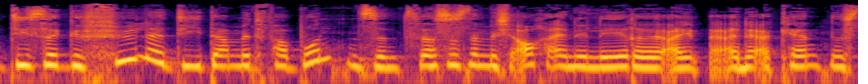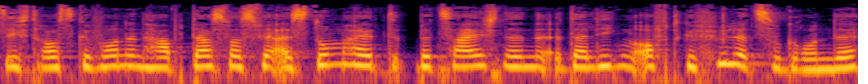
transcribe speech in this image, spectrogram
diese Gefühle, die damit verbunden sind, das ist nämlich auch eine Lehre, eine Erkenntnis, die ich daraus gewonnen habe. Das, was wir als Dummheit bezeichnen, da liegen oft Gefühle zugrunde.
